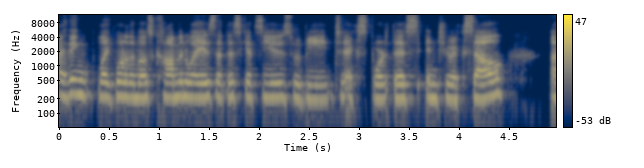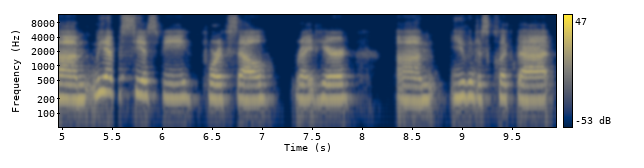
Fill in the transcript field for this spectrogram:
I think like one of the most common ways that this gets used would be to export this into Excel. Um, we have CSV for Excel right here. Um, you can just click that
